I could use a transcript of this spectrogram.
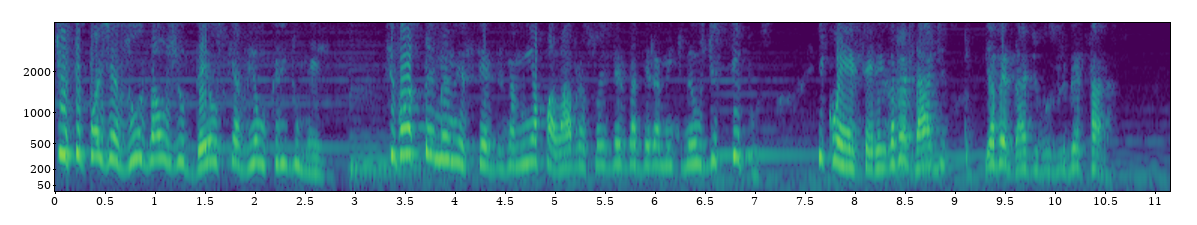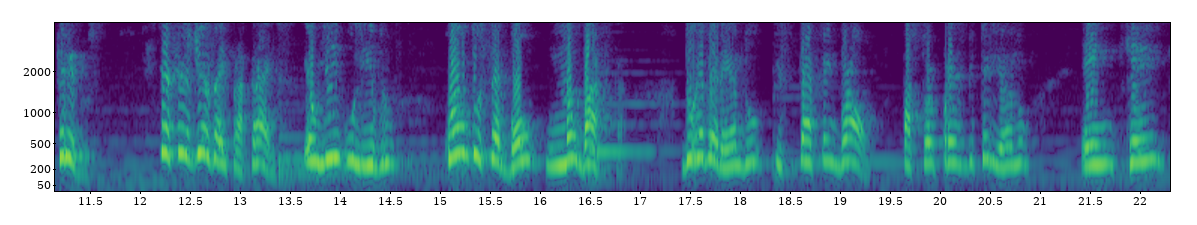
Disse, pois, Jesus aos judeus que haviam crido nele: Se vós permanecerdes na minha palavra, sois verdadeiramente meus discípulos, e conhecereis a verdade, e a verdade vos libertará. Queridos, esses dias aí para trás, eu li o livro Quando Ser Bom Não Basta, do reverendo Stephen Brown, pastor presbiteriano em Key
